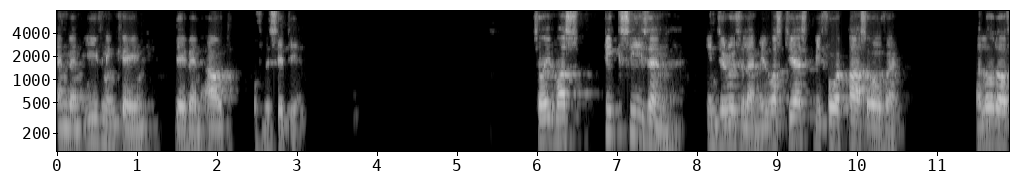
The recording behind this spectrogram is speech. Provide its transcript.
And when evening came, they went out of the city. So it was peak season in Jerusalem. It was just before Passover. A lot of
